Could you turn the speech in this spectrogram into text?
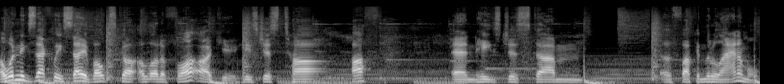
I wouldn't exactly say Volk's got a lot of flight IQ. He's just tough, and he's just um, a fucking little animal.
